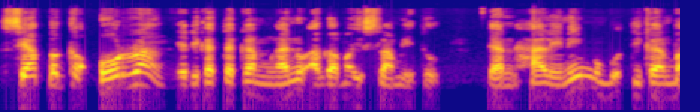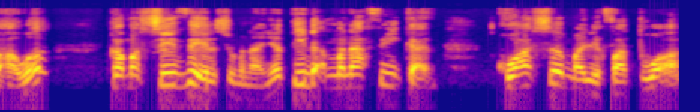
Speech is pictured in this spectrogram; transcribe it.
siapakah orang yang dikatakan menganut agama Islam itu. Dan hal ini membuktikan bahawa Mahkamah Sivil sebenarnya tidak menafikan kuasa majlis fatwa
